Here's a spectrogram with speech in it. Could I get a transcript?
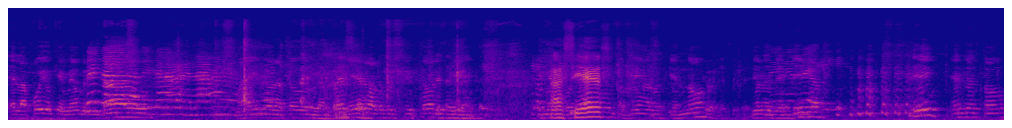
el apoyo que me han De brindado nada, de nada, de nada. Minor, a todos los compañeros, a los suscriptores que, que me Así es. también a los que no. Dios les bendiga. Y eso es todo.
